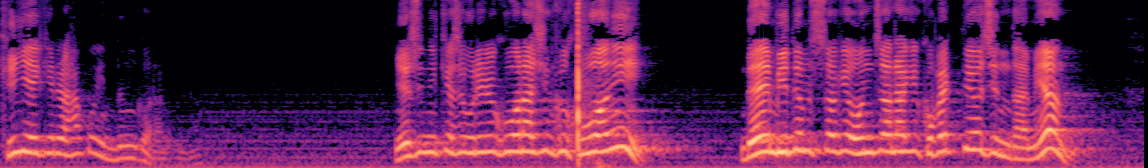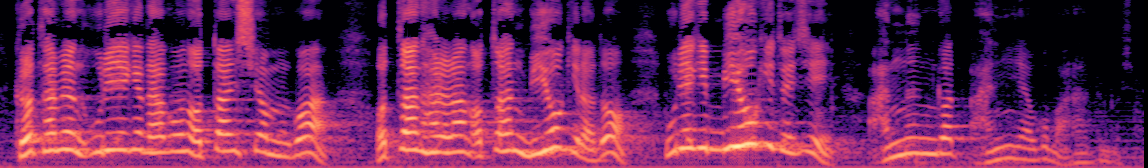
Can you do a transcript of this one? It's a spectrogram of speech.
그 얘기를 하고 있는 거라고요. 예수님께서 우리를 구원하신 그 구원이 내 믿음 속에 온전하게 고백되어진다면 그렇다면 우리에게 다가온 어떠한 시험과 어떠한 환란, 어떠한 미혹이라도 우리에게 미혹이 되지 않는 것 아니냐고 말하는 것입니다.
